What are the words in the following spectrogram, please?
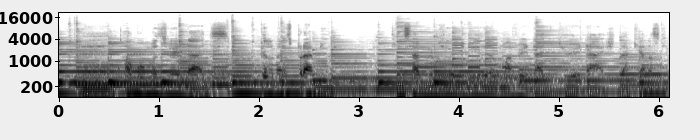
é, algumas verdades, pelo menos para mim. Quem sabe um dia eu divido uma verdade de verdade, daquelas que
